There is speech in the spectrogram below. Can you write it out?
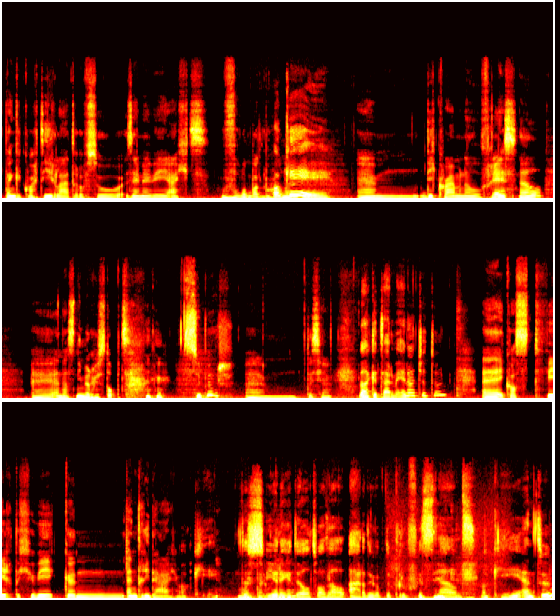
denk een kwartier later of zo zijn mijn weeën echt volle bak begonnen. Oké. Okay. Um, die kwamen al vrij snel. Uh, en dat is niet meer gestopt. Super. Um, dus ja. Welke termijn had je toen? Uh, ik was 40 weken en drie dagen. Oké. Okay. Dus jullie geduld was al aardig op de proef gesteld. Oké, okay. en toen?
